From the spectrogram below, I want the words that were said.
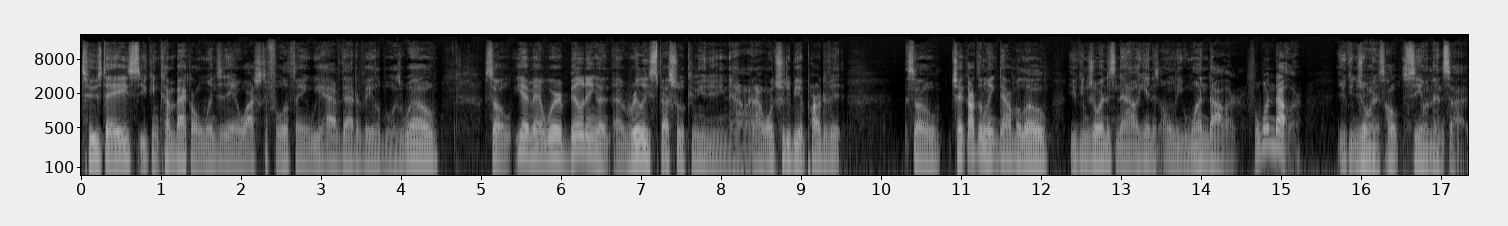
Tuesdays, you can come back on Wednesday and watch the full thing. We have that available as well. So yeah, man, we're building a, a really special community now, and I want you to be a part of it. So check out the link down below. You can join us now. Again, it's only one dollar. For one dollar, you can join us. Hope to see you on the inside.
